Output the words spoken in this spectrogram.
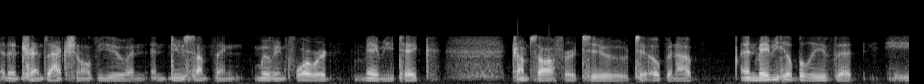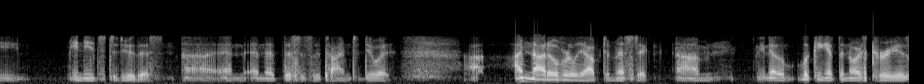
and a transactional view and, and do something moving forward. Maybe take Trump's offer to to open up, and maybe he'll believe that he he needs to do this, uh, and and that this is the time to do it. I'm not overly optimistic. Um, you know, looking at the North Korea's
